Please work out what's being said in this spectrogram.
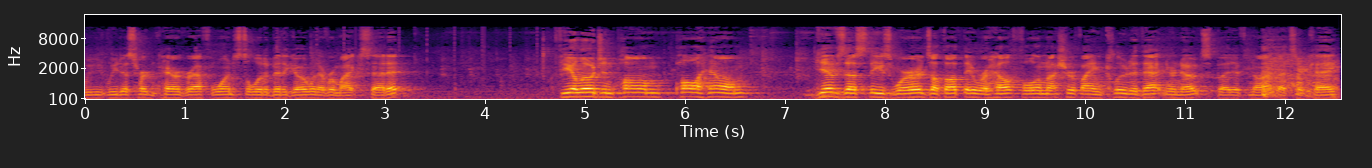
we, we just heard in paragraph one just a little bit ago whenever Mike said it. Theologian Paul, Paul Helm gives us these words. I thought they were helpful. I'm not sure if I included that in your notes, but if not, that's okay.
